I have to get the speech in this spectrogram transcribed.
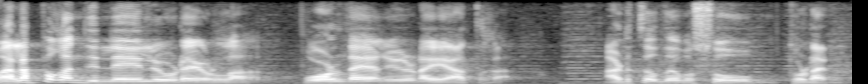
മലപ്പുറം ജില്ലയിലൂടെയുള്ള പോൾ ഡയറിയുടെ യാത്ര അടുത്ത ദിവസവും തുടരും.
